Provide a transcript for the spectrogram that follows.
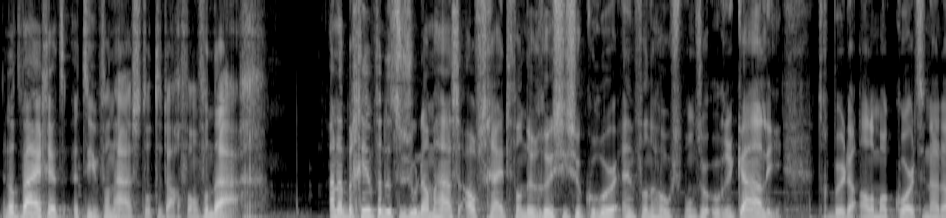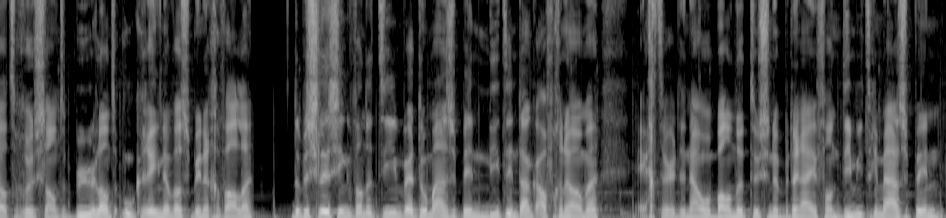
En dat weigert het team van Haas tot de dag van vandaag. Aan het begin van het seizoen nam Haas afscheid van de Russische coureur en van hoofdsponsor Uralkali. Het gebeurde allemaal kort nadat Rusland buurland Oekraïne was binnengevallen. De beslissing van het team werd door Mazepin niet in dank afgenomen. Echter, de nauwe banden tussen het bedrijf van Dimitri Mazepin,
